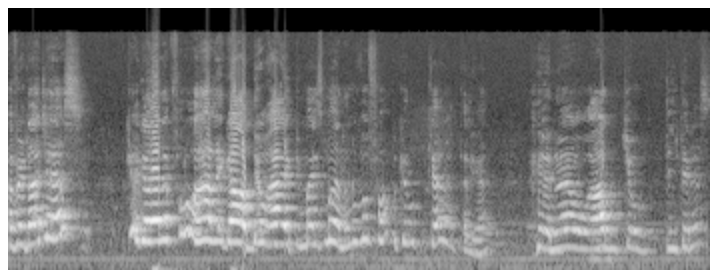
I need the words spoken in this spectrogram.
A verdade é essa. Porque a galera falou, ah, legal, deu hype, mas, mano, eu não vou fumar porque eu não quero, tá ligado? Não é algo que eu tenho interesse.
